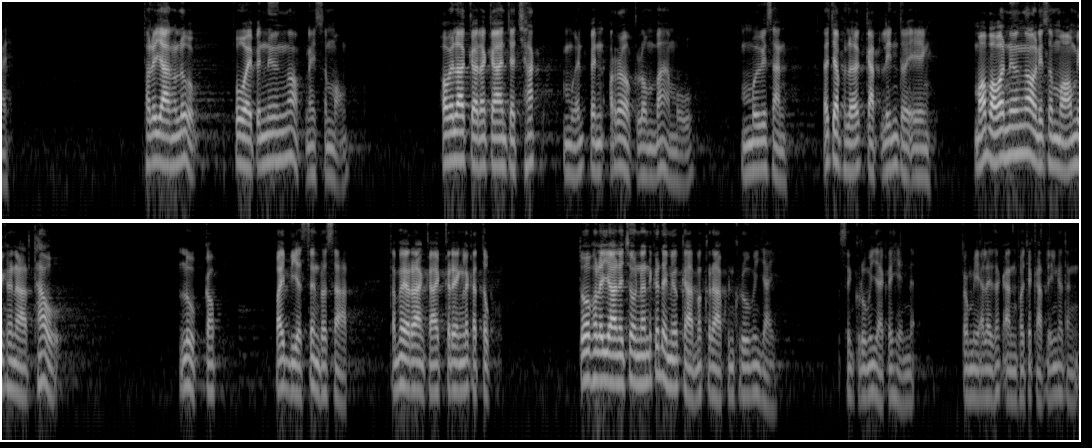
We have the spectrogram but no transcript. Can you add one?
ภรรยาของลูกป่วยเป็นเนื้องงอกในสมอง พอเวลาเกิดอาการจะชักเหมือนเป็นโรคลมบ้าหมู มือสั่น แล้วจะเผลอกัดลิ้นตัวเอง หมอบอกว่าเนื้องอกในสมองมีขนาดเท่า ลูกกอบ ไปเบียดเส้นประสาททำให้ร่างกายเกร็งและกระตุก ตัวภรรยาในช่วงนั้นก็ได้มีโอกาสมากราบคุณครูไม่ใหญ่ ซึ่งครูไม่ใหญ่ก็เห็นน่ะต้องมีอะไรสักอันพอจะกัดลิ้นก็ต้อง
